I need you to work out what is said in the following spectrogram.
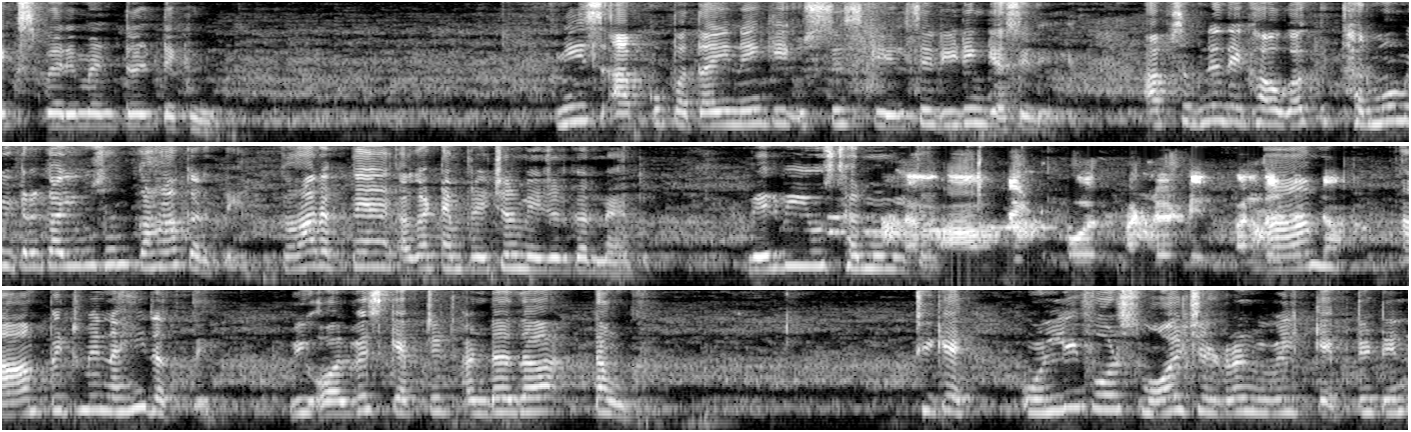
experimental technique means आपको पता ही नहीं कि उससे स्केल से रीडिंग कैसे लेंगे आप सबने देखा होगा कि थर्मोमीटर का यूज़ हम कहाँ करते हैं? कहाँ रखते हैं? अगर टेम्परेचर मेजर करना है तो। वेर वी यूज़ थर्मोमीटर आम आम पिट में नहीं रखते। We always kept it under the tongue ठीक है? Only for small children we will kept it in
